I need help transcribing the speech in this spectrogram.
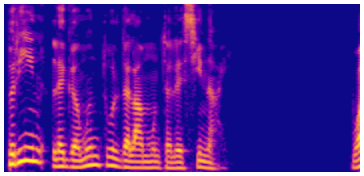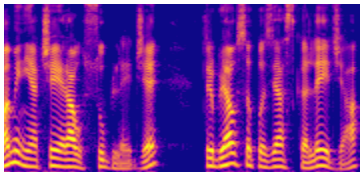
prin legământul de la muntele Sinai. Oamenii aceia erau sub lege, trebuiau să păzească legea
